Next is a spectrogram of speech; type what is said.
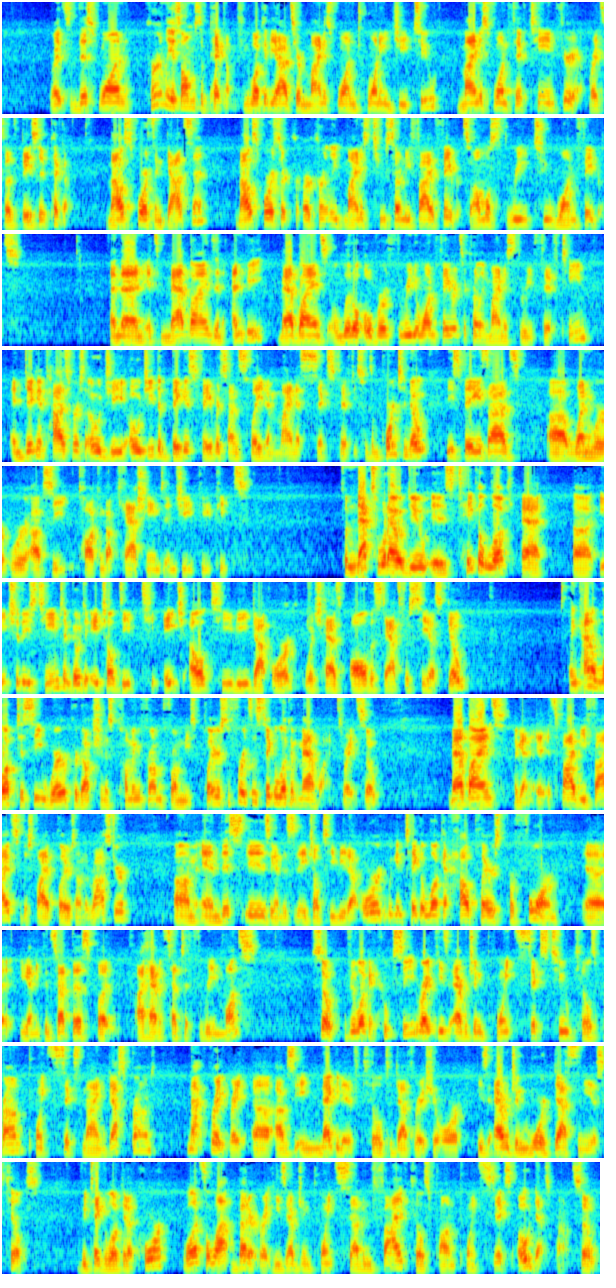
Right, so this one currently is almost a pick 'em. If you look at the odds here, minus 120 G2, minus 115 Furia. Right, so that's basically a pick 'em. Mousesports and Godsent. Mousesports are, are currently minus 275 favorites, so almost 3 to 1 favorites. And then it's Mad Lions and Envy. Mad Lions a little over 3 to 1 favorites are currently minus 315. And Dignitas versus OG. OG the biggest favorites on slate at minus 650. So it's important to note these Vegas odds uh, when we're, we're obviously talking about cash games and GPPs. So next, what I would do is take a look at uh, each of these teams and go to HLD, HLTV.org, which has all the stats for CSGO, and kind of look to see where production is coming from from these players. So first, let's take a look at Mad Lions, right? So Mad Lions, again, it's 5v5, so there's five players on the roster. Um, and this is, again, this is HLTV.org. We can take a look at how players perform. Uh, again, you can set this, but I have it set to three months. So if you look at HooXi, right, he's averaging 0.62 kills per round, 0.69 deaths per round. Not great, right? Uh, obviously, a negative kill to death ratio, or he's averaging more deaths than he has kills. If we take a look at acoR, well, that's a lot better, right? He's averaging 0.75 kills per round, 0.60 deaths per round. So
